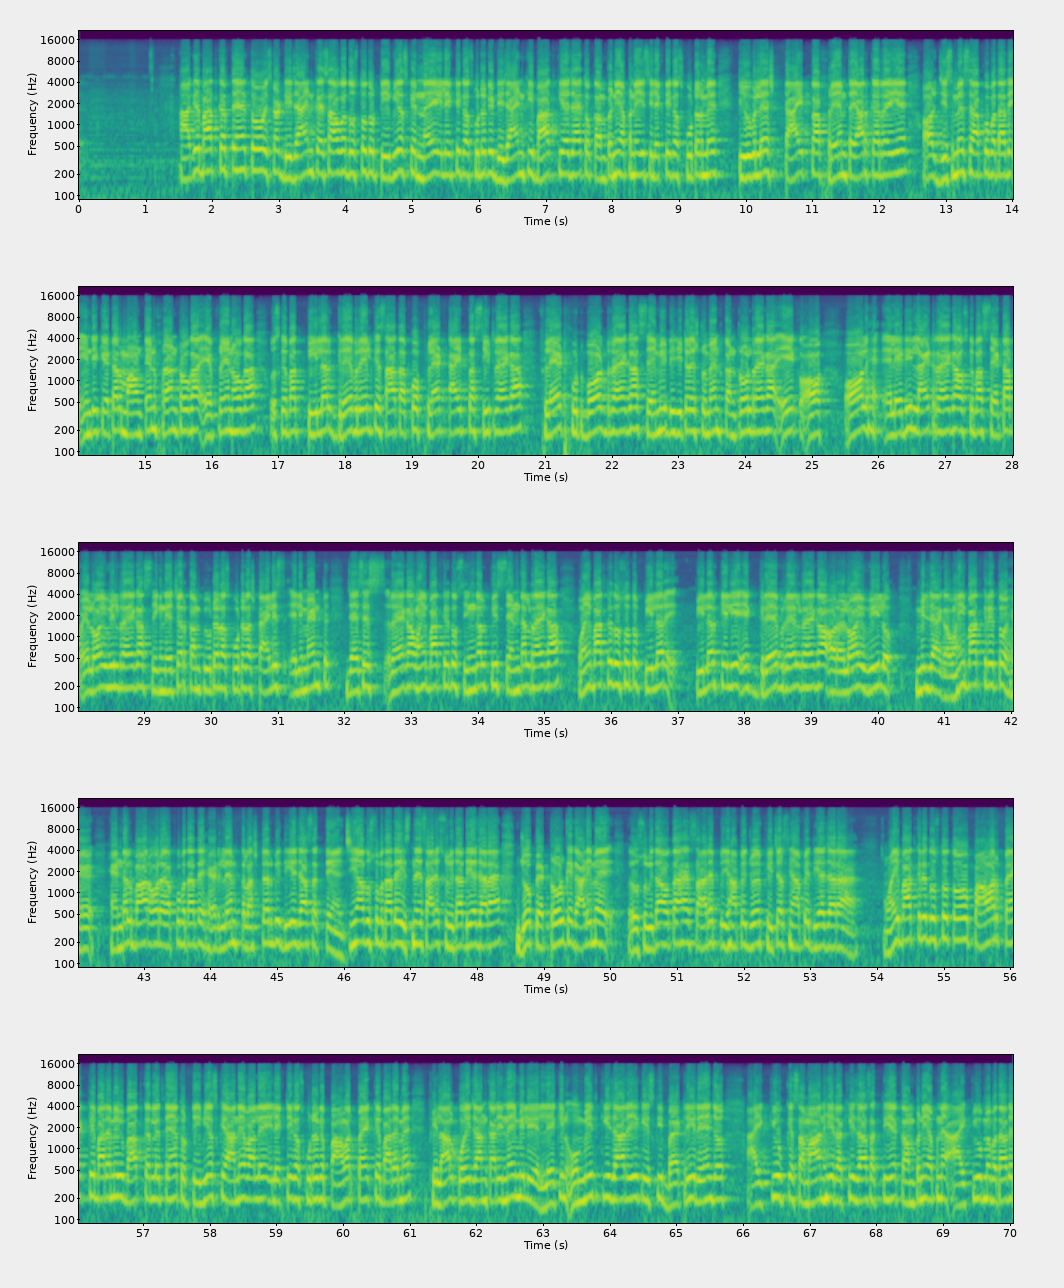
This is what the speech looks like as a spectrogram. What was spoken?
आगे बात करते हैं तो इसका डिज़ाइन कैसा होगा दोस्तों? तो टीवीएस के नए इलेक्ट्रिक स्कूटर के डिज़ाइन की बात किया जाए तो कंपनी अपने इस इलेक्ट्रिक स्कूटर में ट्यूबलेस टाइप का फ्रेम तैयार कर रही है और जिसमें से आपको बता दें इंडिकेटर माउंटेन फ्रंट होगा एफ्रेन होगा, उसके बाद पीलर ग्रेव रेल के साथ आपको फ्लैट टाइप का सीट रहेगा फ्लैट फुटबॉल रहेगा सेमी डिजिटल इंस्ट्रूमेंट कंट्रोल रहेगा, एक और ऑल एलईडी लाइट रहेगा उसके बाद सेटअप एलॉय व्हील रहेगा signature computer scooter stylish element जैसे रहेगा। वहीं बात करें तो सिंगल पीस सैंडल रहेगा। वहीं बात करें दोस्तों तो पिलर पिलर के लिए एक ग्रेब रेल रहेगा और एलॉय व्हील मिल जाएगा। वहीं बात करें तो है, हैंडल बार और आपको बता दें हेडलैम्प क्लस्टर भी दिए जा सकते हैं। जी हाँ दोस्तों बता दें इसने सारे सुविधा दिया जा रहा है। जो पेट्रोल के गाड़ी में सुविधा होता है सारे यहाँ पे जो है फीचर्स यहाँ पे दिया जा रहा है। वहीं बात करें दोस्तों तो पावर पैक के बारे में भी बात कर लेते हैं। तो टीवीएस के आने वाले इलेक्ट्रिक स्कूटर के पावर पैक के बारे में फ़िलहाल कोई जानकारी नहीं मिली है। लेकिन उम्मीद की जा रही है कि इसकी बैटरी रेंज और आई क्यूब के समान ही रखी जा सकती है। कंपनी अपने आई क्यूब में बता दें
